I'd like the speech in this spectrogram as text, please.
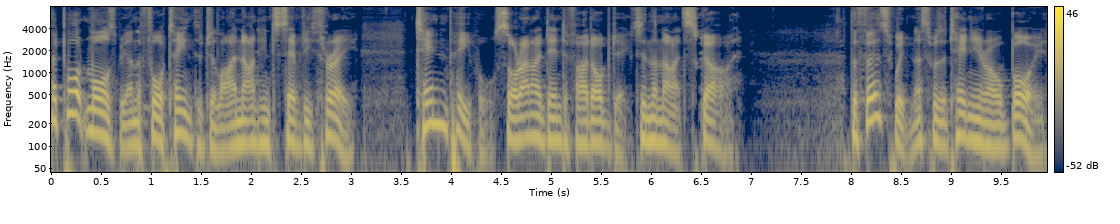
At Port Moresby on the 14th of July 1973, ten people saw unidentified objects in the night sky. The first witness was a 10-year-old boy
